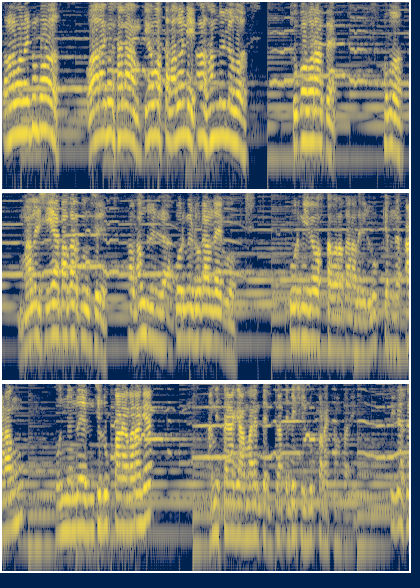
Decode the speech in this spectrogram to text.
সালাম আলাইকুম বস। ওয়ালাইকুম সালাম। কি অবস্থা? ভালো নি? আলহামদুলিল্লাহ বস। সুখবর আছে? খবর? মালয়েশিয়ার বাজার খুলছে। আলহামদুলিল্লাহ। কর্মী ঢুকান যাইবো। কর্মী ব্যবস্থা করা তাড়াতাড়ি। লোক কেমনে পাড়ামু? এজেন্সি লোক পাড়াবার আগে আমি চাই আগে আমার যাতে বেশি লোক পাঠাইতাম পারি। ঠিক আছে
